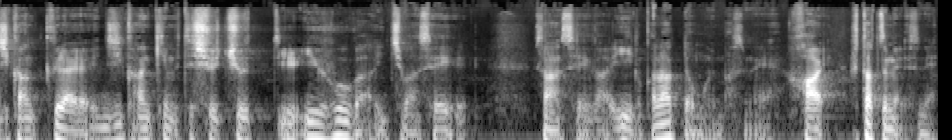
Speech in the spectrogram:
時間くらい時間決めて集中っていう方が一番生産性がいいのかなと思いますね。はい。2つ目ですね。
